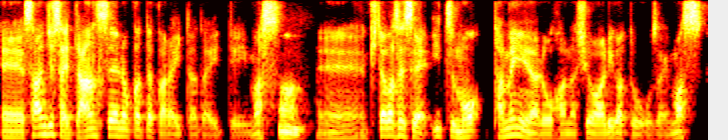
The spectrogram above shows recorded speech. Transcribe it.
えー30歳男性の方からいただいています。うんえー北川先生、いつもためになるお話をありがとうございます。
